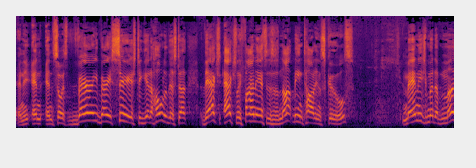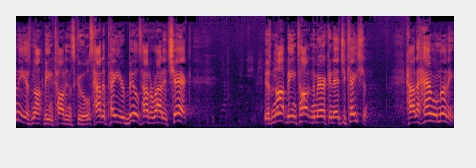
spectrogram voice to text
And, and, and so it's very, very serious to get a hold of this stuff. The act, actually, finances is not being taught in schools. Management of money is not being taught in schools. How to pay your bills, how to write a check is not being taught in American education. How to handle money.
